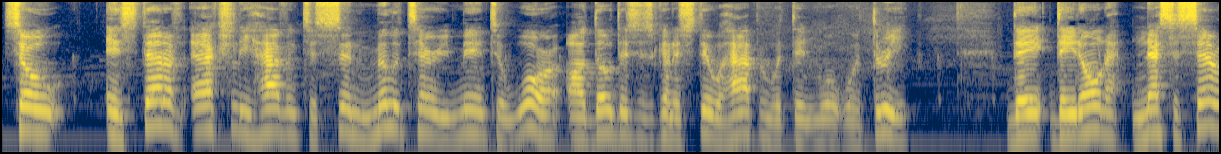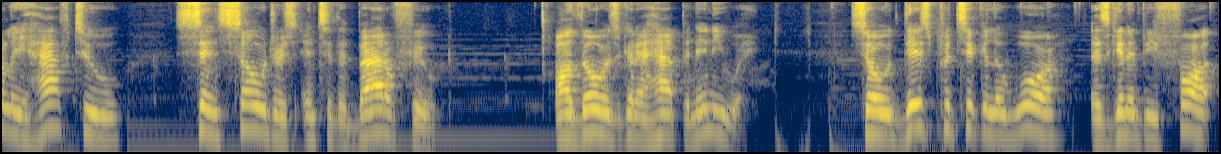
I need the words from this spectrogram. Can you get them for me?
So instead of actually having to send military men to war, although this is going to still happen within World War III, they they don't necessarily have to send soldiers into the battlefield, although it's going to happen anyway. So this particular war is going to be fought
